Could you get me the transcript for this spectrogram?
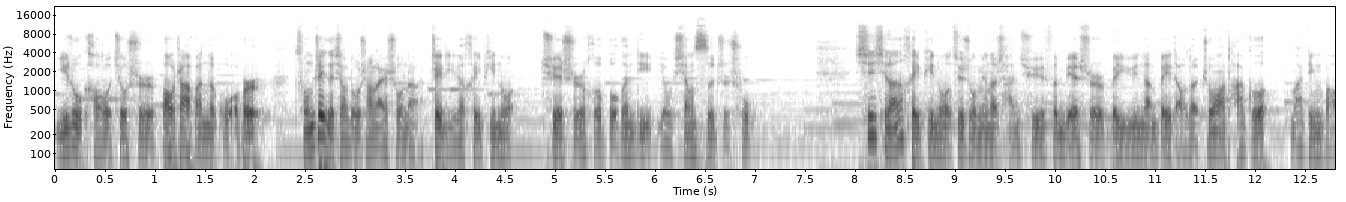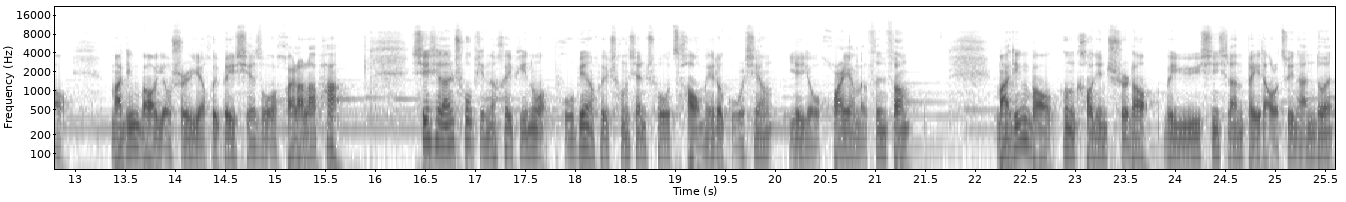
一入口就是爆炸般的果味儿。从这个角度上来说呢，这里的黑皮诺确实和勃艮第有相似之处。新西兰黑皮诺最著名的产区分别是位于南北岛的中奥塔哥、马丁堡。马丁堡有时也会被写作怀拉拉帕。新西兰出品的黑皮诺普遍会呈现出草莓的果香，也有花样的芬芳。马丁堡更靠近赤道，位于新西兰北岛的最南端，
